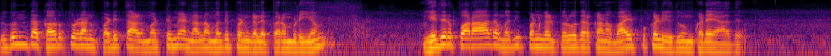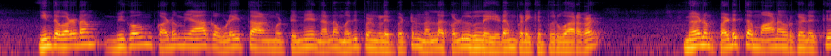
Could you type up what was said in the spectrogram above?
மிகுந்த கருத்துடன் படித்தால் மட்டுமே நல்ல மதிப்பெண்களை பெற முடியும். எதிர்பாராத மதிப்பெண்கள் பெறுவதற்கான வாய்ப்புகள் எதுவும் கிடையாது. இந்த வருடம் மிகவும் கடுமையாக உழைத்தால் மட்டுமே நல்ல மதிப்பெண்களை பெற்று நல்ல கல்லூரிகளில் இடம் கிடைக்க பெறுவார்கள். மேலும் படித்த மாணவர்களுக்கு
